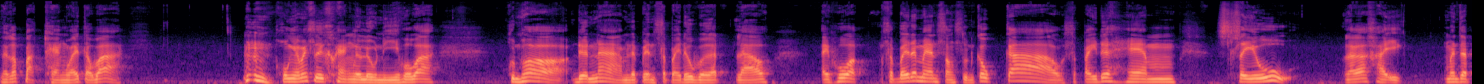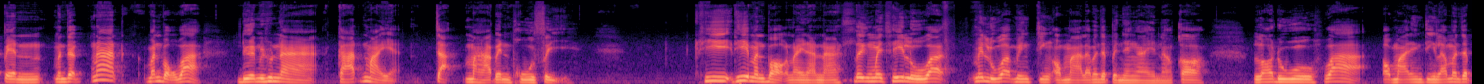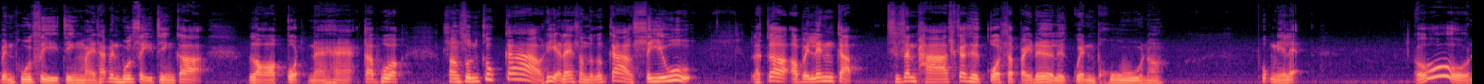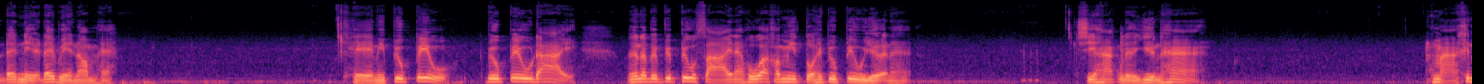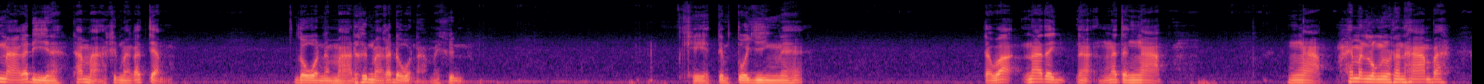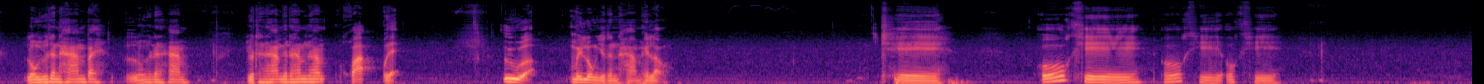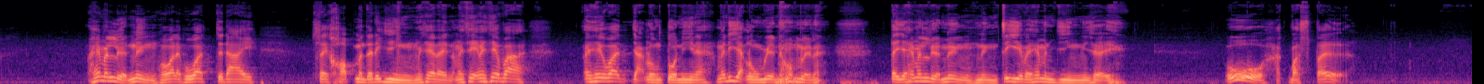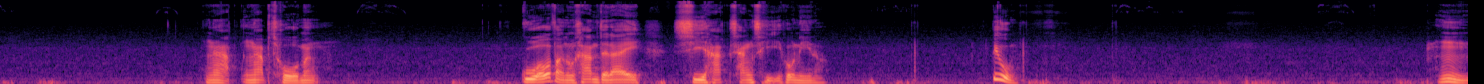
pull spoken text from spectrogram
แล้วก็ปักแข็งไว้แต่ว่า คงยังไม่ซื้อแข่งเร็วๆนี้ เพราะว่าคุณพ่อเดือนหน้ามันจะเป็นสไปเดอร์เวิร์ดแล้ว ไอ้พวกสไปเดอร์แมน2099สไปเดอร์แฮมซิลแล้วก็ใครอีก มันจะเป็นมันจะน่ามันบอกว่าเดือนมิถุนาการ์ดใหม่อะจะมาเป็นภูสี่ที่ที่มันบอกในนั้นนะ ซึ่งไม่ใช่รู้ว่าไม่รู้ว่าจริงๆออกมาแล้วมันจะเป็นยังไงเนาะก็รอดูว่าออกมาจริง ๆ แล้วมันจะเป็นภูสี่จริงไหม ถ้าเป็นภูสี่จริงก็รอกดนะฮะ ก็พวก 2099 ที่อยากได้ 2099 ซิลแล้วก็เอาไปเล่นกับ ซีซันพาสก็คือโกดสไปเดอร์หรือเกวนพูเนาะพวกนี้แหละ โอ้ ได้เนได้เวนอมแฮะโอเคมีปิ้วปิ้วปิ้วปิ้วได้แล้วเราไปปิ้วปิ้วซ้ายนะ เพราะว่าเขามีตัวให้ปิ้วปิ้วเยอะนะฮะชีฮักเหลือยืนห้าหมาขึ้นมาก็ดีนะ ถ้าหมาขึ้นมาก็แจ่มโดนนะหมาขึ้นมาก็โดนอะ ไม่ขึ้น โอเค เต็มตัวยิงนะฮะ แต่ว่าน่าจะน่ะน่าจะงาบงาบให้มันลงยูทันฮามไป ลงยูทันฮามไป ลงยูทันฮามยูทันฮามยูทันฮามยูทันฮามคว้าเอะเอือไม่ลงยูทันฮามให้เรา โอเค โอเค โอเค โอเค ให้มันเหลือหนึ่งเพราะว่าอะไร เพราะว่าจะได้ไซคอปมันจะได้ยิง ไม่ใช่อะไร ไม่ใช่ ไม่ใช่ว่า ไม่ใช่ว่าอยากลงตัวนี้นะ ไม่ได้อยากลงเวนอมเลยนะ แต่อย่าให้มันเหลือหนึ่งหนึ่งจี้ไปให้มันยิงเฉยโอ้ฮักบัสเตอร์ งาบงาบโชว์มั้งกลัวว่าฝั่งตรงข้ามจะได้ชีฮักช้างฉีพวกนี้เนาะปิ้วอืม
